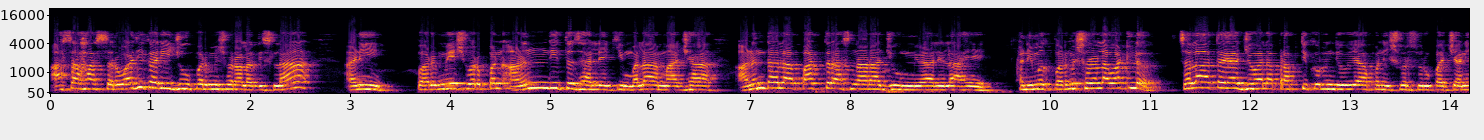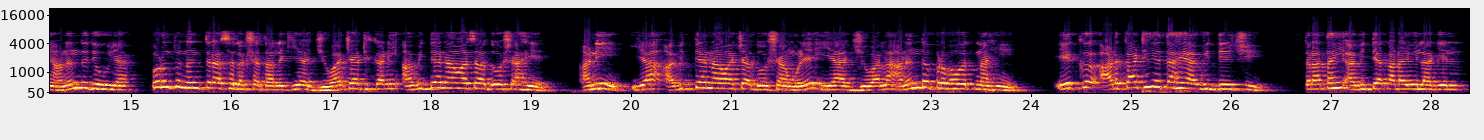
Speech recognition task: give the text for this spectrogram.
असा हा सर्वाधिकारी जीव परमेश्वराला दिसला. आणि परमेश्वर पण आनंदित झाले की मला माझ्या आनंदाला पात्र असणारा जीव मिळालेला आहे. आणि मग परमेश्वराला वाटलं चला आता या जीवाला प्राप्ती करून देऊया आपण ईश्वर स्वरूपाची आणि आनंद देऊया. परंतु नंतर असं लक्षात आलं की या जीवाच्या ठिकाणी अविद्या नावाचा दोष आहे. आणि या अविद्या नावाच्या दोषामुळे या जीवाला आनंद प्रभावत नाही. एक आडकाठी येत आहे अविद्येची. तर आता ही अविद्या काढावी लागेल.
